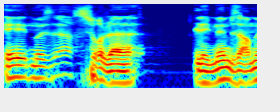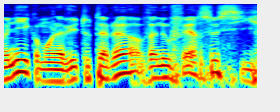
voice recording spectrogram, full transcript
Et Mozart, sur les mêmes harmonies, comme on l'a vu tout à l'heure, va nous faire ceci.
